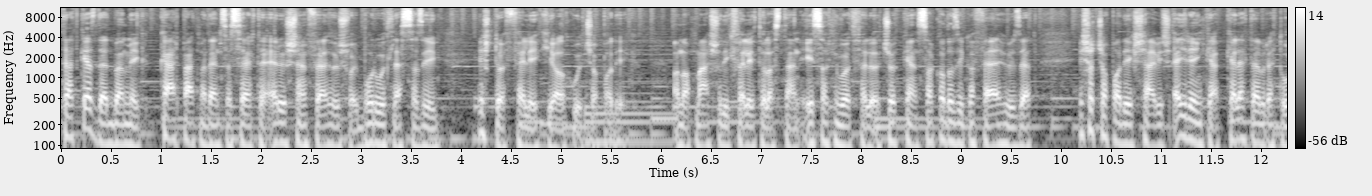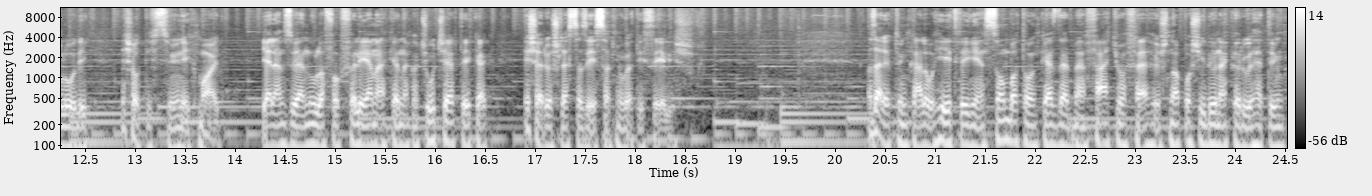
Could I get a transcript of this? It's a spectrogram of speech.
Tehát kezdetben még Kárpát-medence szerte erősen felhős vagy borult lesz az ég, és több felé kialakult csapadék. A nap második felétől aztán északnyugat felől csökken, szakadozik a felhőzet, és a csapadéksáv is egyre inkább keletebbre tolódik, és ott is szűnik majd. Jellemzően nulla fok fölé emelkednek a csúcsértékek, és erős lesz az északnyugati szél is. Az előttünk álló hétvégén szombaton kezdetben fátyol felhős napos időnek örülhetünk,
